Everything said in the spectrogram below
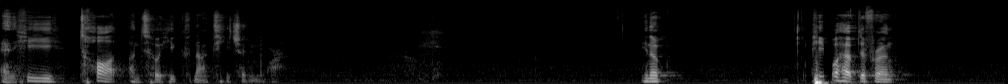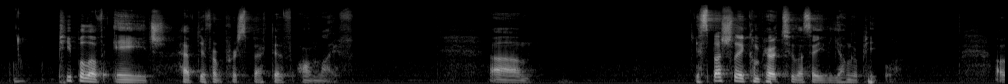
And he taught until he could not teach anymore. You know, people have different, people of age have different perspective on life. Um, especially compared to, let's say, the younger people. Uh,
